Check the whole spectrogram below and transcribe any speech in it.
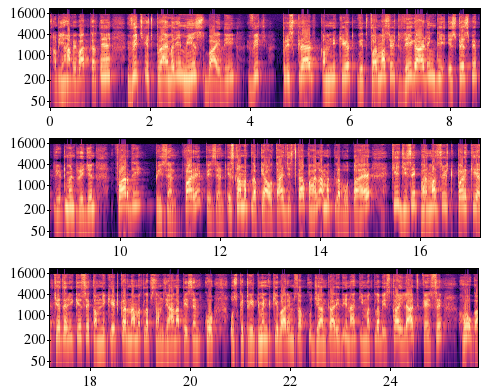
अब यहाँ पे बात करते हैं which is primary means by the which prescribe communicate with pharmacist regarding the specific treatment reason for the patient for a patient इसका मतलब क्या होता है? जिसका पहला मतलब होता है कि जिसे फार्मासिस्ट पढ़ के अच्छे तरीके से कम्युनिकेट करना मतलब समझाना पेशेंट को, उसके ट्रीटमेंट के बारे में सब कुछ जानकारी देना कि मतलब इसका इलाज कैसे होगा।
